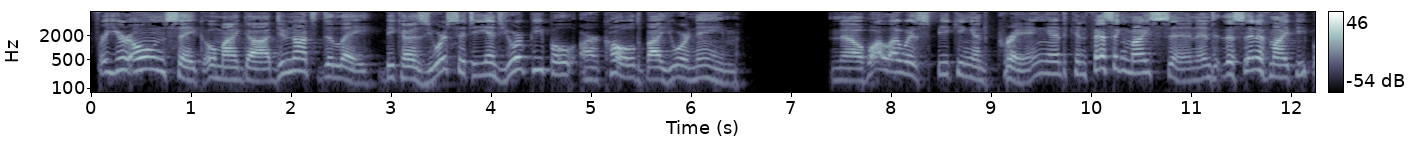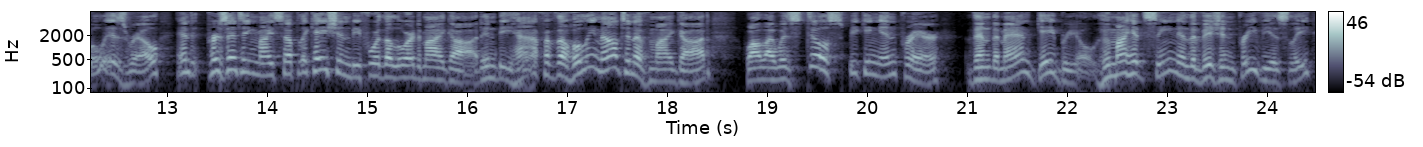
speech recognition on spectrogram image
For your own sake, O my God, do not delay, because your city and your people are called by your name. Now, while I was speaking and praying, and confessing my sin and the sin of my people Israel, and presenting my supplication before the Lord my God in behalf of the holy mountain of my God, while I was still speaking in prayer, Then the man Gabriel, whom I had seen in the vision previously,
